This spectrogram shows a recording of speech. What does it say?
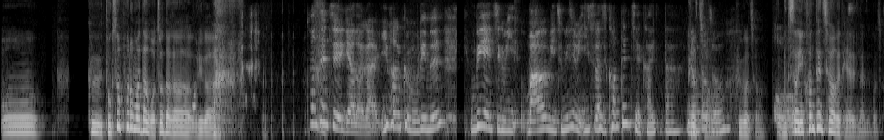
어그 독서 포럼 하다가 어쩌다가 우리가 컨텐츠 얘기하다가 이만큼 우리는 우리의 지금 이, 마음이 중심이 있어야지 컨텐츠에 가 있다 이런 그렇죠. 거죠. 그거죠. 어. 묵상이 컨텐츠화가 돼야 된다는 거죠.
